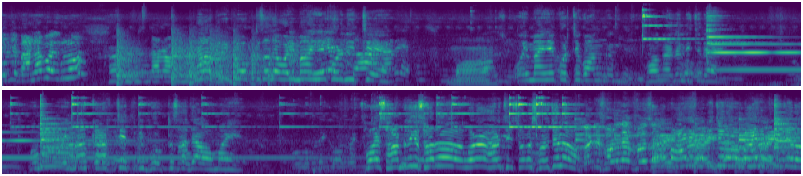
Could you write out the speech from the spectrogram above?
এই যে বানাবো এগুলো ওই মা ইয়ে করে দিচ্ছে ওই মা ইয়ে করছে গঙ্গা ও মা ওই মা কাটছে তুমি ভোগটা সাজাও মায়ের সবাই সামনে থেকে সরো ওরা হারছে সবাই সরে চলো বাইরে চলো চলো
